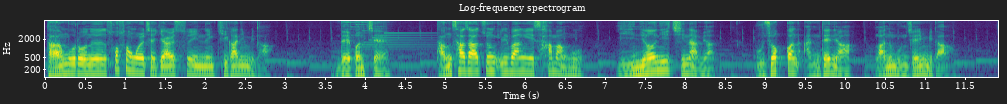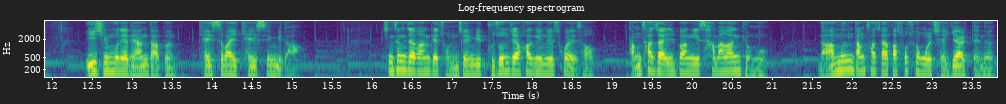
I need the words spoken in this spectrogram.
다음으로는 소송을 제기할 수 있는 기간입니다. 네 번째, 당사자 중 일방이 사망 후 2년이 지나면 무조건 안 되냐라는 문제입니다. 이 질문에 대한 답은 케이스 바이 케이스입니다. 친생자 관계 존재 및 부존재 확인을 소해서 당사자 일방이 사망한 경우 남은 당사자가 소송을 제기할 때는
